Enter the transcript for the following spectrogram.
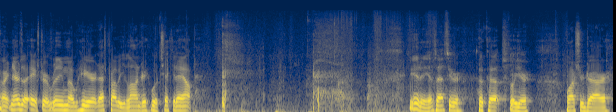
All right, there's an extra room over here. That's probably laundry. We'll check it out. It is. That's your hookups for your washer dryer.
